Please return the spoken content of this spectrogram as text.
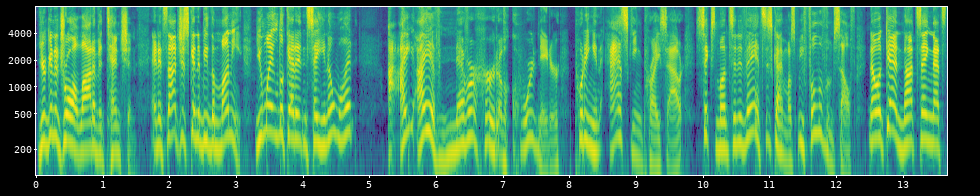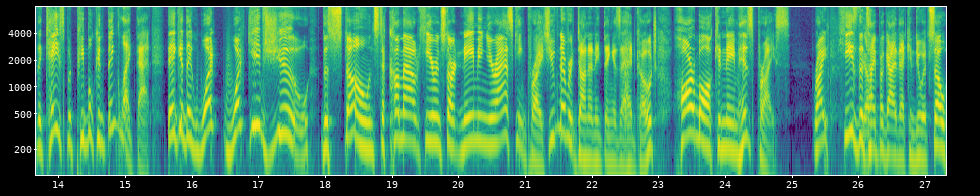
you're going to draw a lot of attention. And it's not just going to be the money. You might look at it and say, "You know what? I, I have never heard of a coordinator putting an asking price out six months in advance. This guy must be full of himself. Now, again, not saying that's the case, but people can think like that. They can think, what what gives you the stones to come out here and start naming your asking price? You've never done anything as a head coach. Harbaugh can name his price right? He's the yep. type of guy that can do it. So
